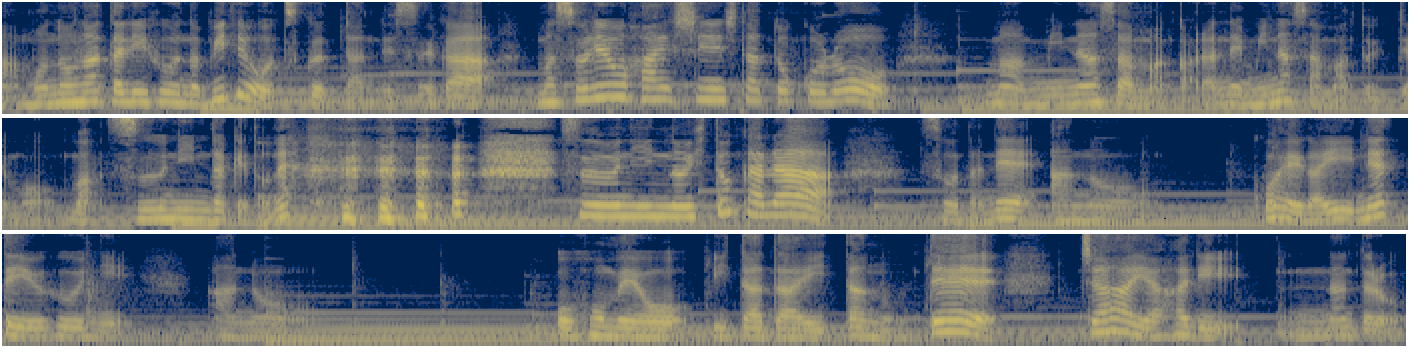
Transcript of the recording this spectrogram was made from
まあ、物語風のビデオを作ったんですが、まあ、それを配信したところ、まあ、皆様からね皆様といっても、まあ、数人だけどね 数人の人からそうだねあの声がいいねっていう風にあのお褒めをいただいたのでじゃあやはりなんだろう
